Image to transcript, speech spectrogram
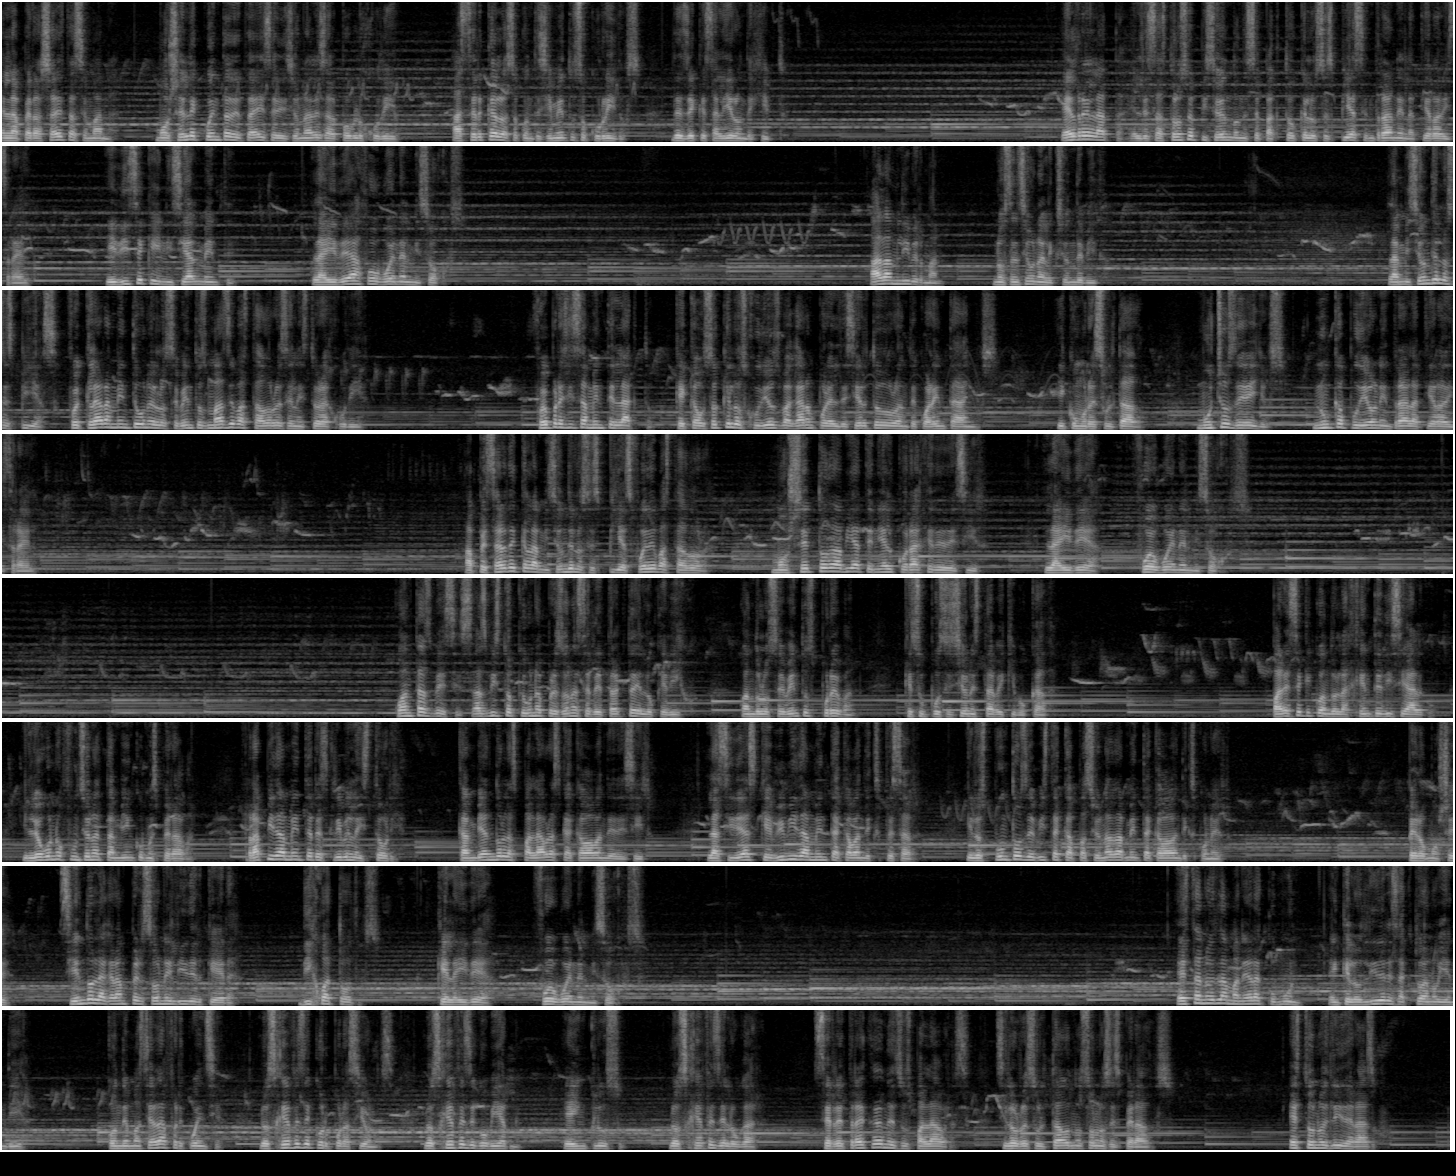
En la perashá de esta semana, Moshe le cuenta detalles adicionales al pueblo judío acerca de los acontecimientos ocurridos desde que salieron de Egipto. Él relata el desastroso episodio en donde se pactó que los espías entraran en la tierra de Israel, y dice que inicialmente la idea fue buena en mis ojos. Adam Lieberman nos enseña una lección de vida. La misión de los espías fue claramente uno de los eventos más devastadores en la historia judía. Fue precisamente el acto que causó que los judíos vagaran por el desierto durante 40 años, y como resultado, muchos de ellos nunca pudieron entrar a la tierra de Israel. A pesar de que la misión de los espías fue devastadora, Moshe todavía tenía el coraje de decir, la idea fue buena en mis ojos. ¿Cuántas veces has visto que una persona se retracta de lo que dijo cuando los eventos prueban que su posición estaba equivocada? Parece que cuando la gente dice algo y luego no funciona tan bien como esperaban, rápidamente reescriben la historia, cambiando las palabras que acababan de decir, las ideas que vívidamente acaban de expresar y los puntos de vista que apasionadamente acababan de exponer. Pero Moshe, siendo la gran persona y líder que era, dijo a todos, que la idea fue buena en mis ojos. Esta no es la manera común en que los líderes actúan hoy en día. Con demasiada frecuencia, los jefes de corporaciones, los jefes de gobierno e incluso los jefes del hogar se retractan de sus palabras si los resultados no son los esperados. Esto no es liderazgo.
